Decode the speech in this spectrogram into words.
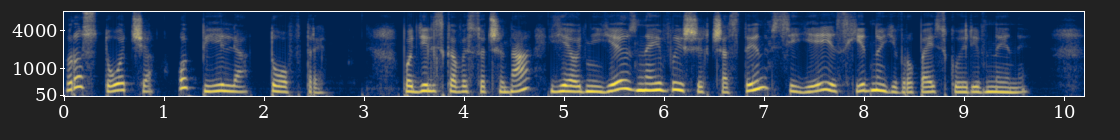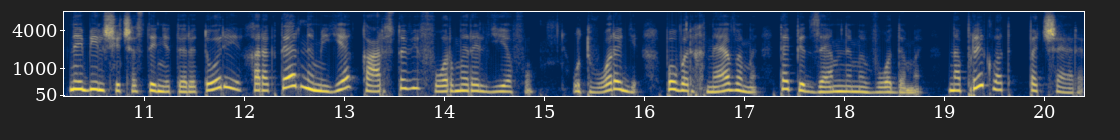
Росточа, Опілля, Товтри. Подільська височина є однією з найвищих частин всієї східноєвропейської рівнини. Найбільшій частині території характерними є карстові форми рельєфу, утворені поверхневими та підземними водами, наприклад, печери.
